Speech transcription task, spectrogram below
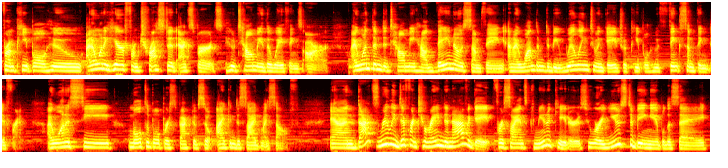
from people who, I don't want to hear from trusted experts who tell me the way things are. I want them to tell me how they know something, and I want them to be willing to engage with people who think something different. I want to see multiple perspectives so I can decide myself. And that's really different terrain to navigate for science communicators who are used to being able to say,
